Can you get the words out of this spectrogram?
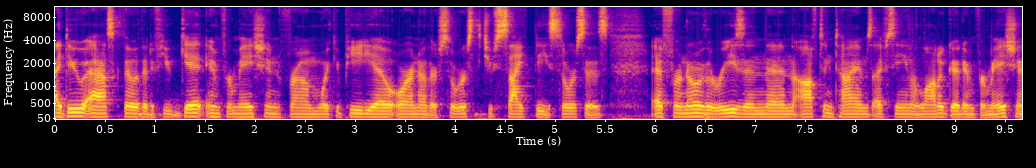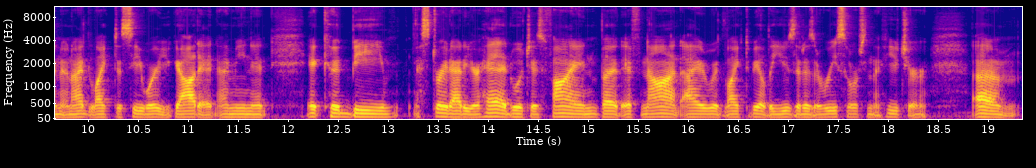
I do ask though that if you get information from Wikipedia or another source that you cite these sources. If for no other reason, then oftentimes I've seen a lot of good information and I'd like to see where you got it. I mean, it it could be straight out of your head, which is fine, but if not, I would like to be able to use it as a resource in the future. Um,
